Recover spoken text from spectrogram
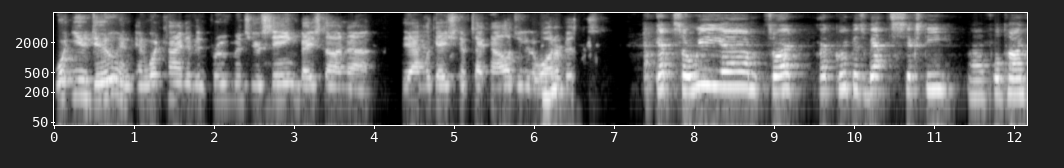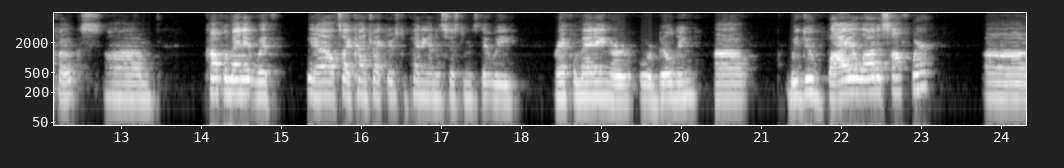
what you do and, and what kind of improvements you're seeing based on uh, the application of technology to the water mm-hmm. business? Yep. So we um, so our our group is about 60 uh, full-time folks, um, complemented with you know outside contractors depending on the systems that we are implementing or or building. Uh, we do buy a lot of software, uh,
